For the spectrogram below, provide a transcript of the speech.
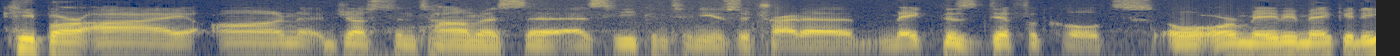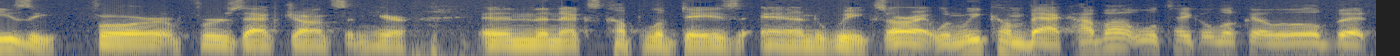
keep our eye on Justin Thomas as he continues to try to make this difficult or, or, maybe make it easy for, for Zach Johnson here in the next couple of days and weeks. All right, when we come back, how about we'll take a look at a little bit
